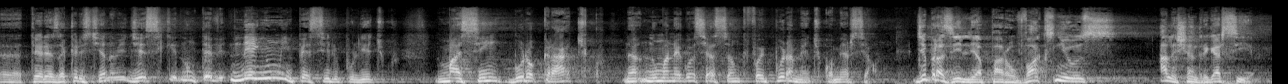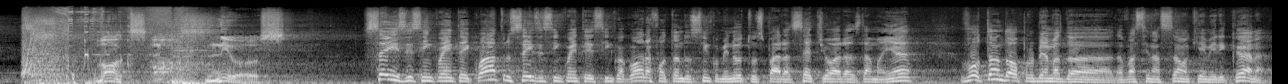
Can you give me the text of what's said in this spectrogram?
eh, Tereza Cristina me disse que não teve nenhum empecilho político, mas sim burocrático, né, numa negociação que foi puramente comercial. De Brasília para o Vox News, Alexandre Garcia. Vox News. 6 e 54 6 e 55 agora, faltando cinco minutos para 7 horas da manhã. Voltando ao problema da, da vacinação aqui americana,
